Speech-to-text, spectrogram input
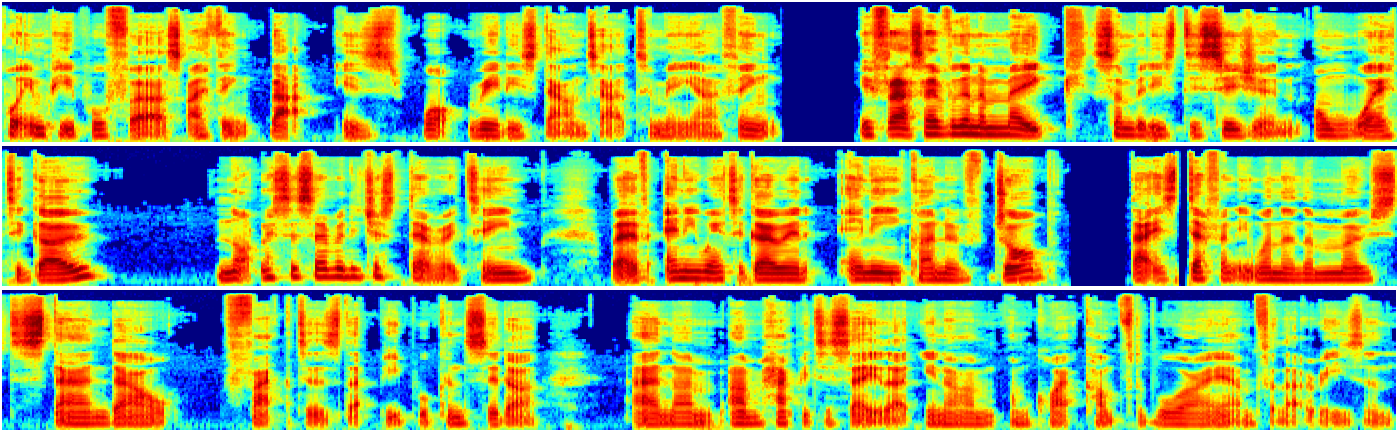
putting people first, I think that is what really stands out to me. And I think if that's ever going to make somebody's decision on where to go, not necessarily just Devoteam, but if anywhere to go in any kind of job, that is definitely one of the most standout factors that people consider. And I'm I'm happy to say that, you know, I'm I'm quite comfortable where I am for that reason.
